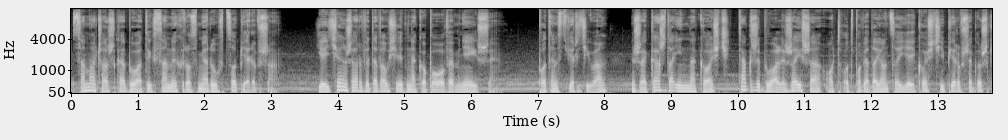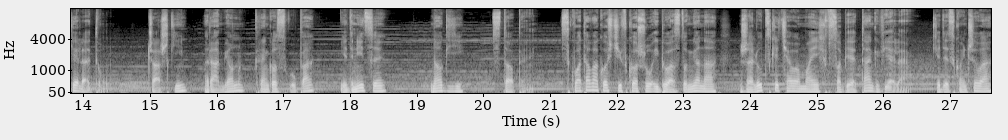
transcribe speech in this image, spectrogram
sama czaszka była tych samych rozmiarów co pierwsza. Jej ciężar wydawał się jednak o połowę mniejszy. Potem stwierdziła, że każda inna kość także była lżejsza od odpowiadającej jej kości pierwszego szkieletu. Czaszki, ramion, kręgosłupa, miednicy, nogi, stopy. Składała kości w koszu i była zdumiona, że ludzkie ciało ma ich w sobie tak wiele. Kiedy skończyła,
